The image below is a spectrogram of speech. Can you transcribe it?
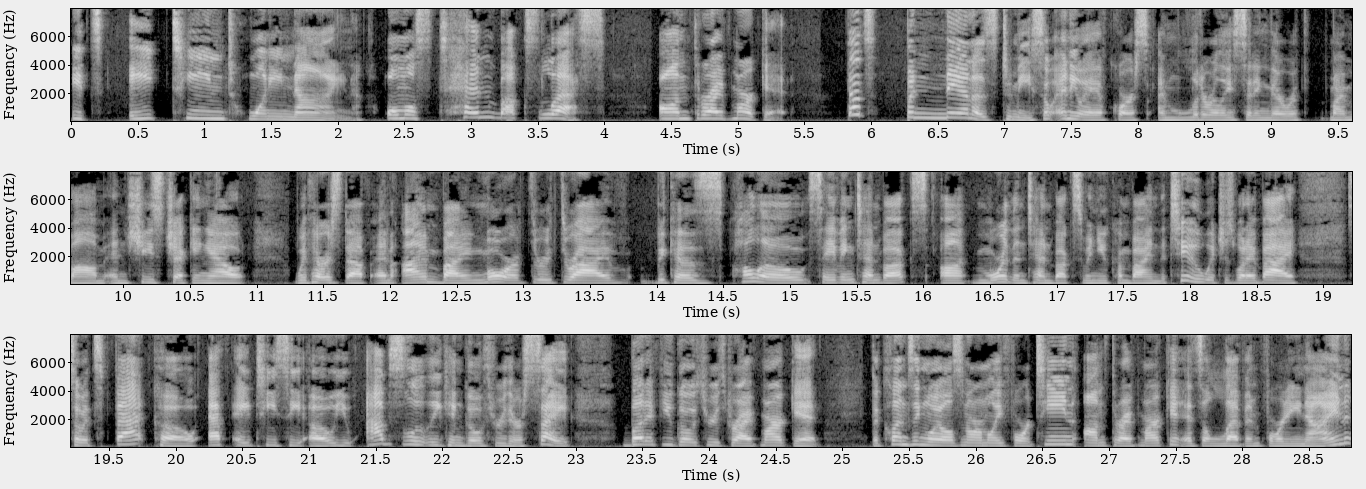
It's 18.29, almost 10 bucks less on Thrive Market. That's bananas to me. So anyway, of course, I'm literally sitting there with my mom and she's checking out with her stuff and I'm buying more through Thrive because hello, saving 10 bucks, uh, more than 10 bucks when you combine the two, which is what I buy. So it's Fatco, F A T C O. You absolutely can go through their site, but if you go through Thrive Market, the cleansing oil is normally 14 on Thrive Market. It's 11.49.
